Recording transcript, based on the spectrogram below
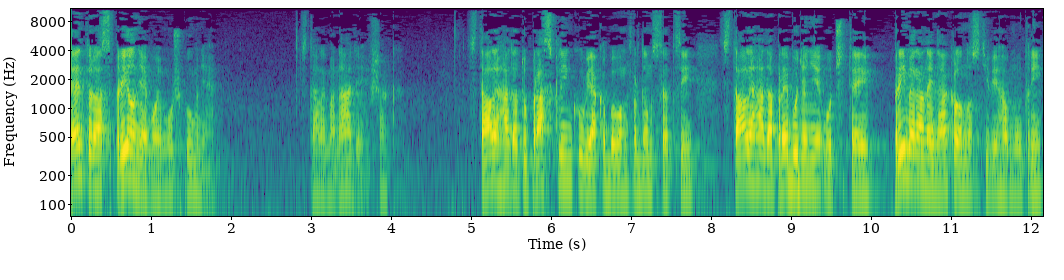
tento raz prilne môj muž ku mne. Stále má nádej však. Stále hada tú prasklinku v Jakobovom tvrdom srdci, stále hada prebudenie určitej primeranej náklonnosti v jeho vnútri,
